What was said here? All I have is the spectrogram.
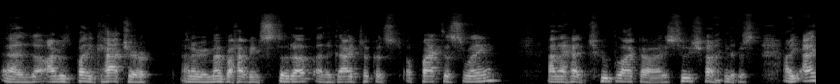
And uh, I was playing catcher, and I remember having stood up, and a guy took a practice swing, and I had two black eyes, two shiners. I, I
